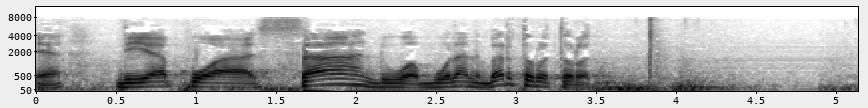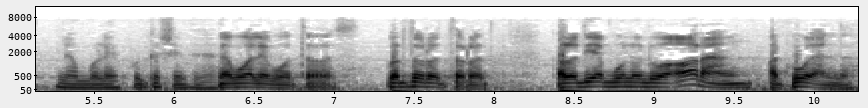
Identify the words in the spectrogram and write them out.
Ya dia puasa dua bulan berturut-turut. Nggak boleh putus itu. nggak boleh putus berturut-turut. Kalau dia bunuh dua orang empat bulan tuh.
